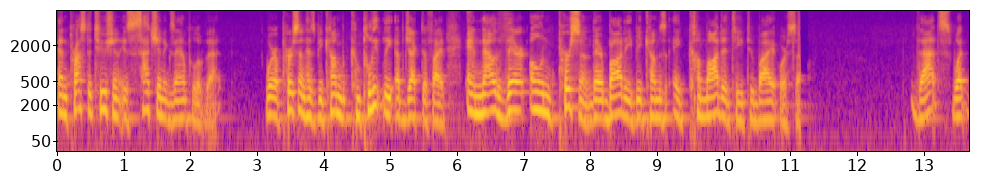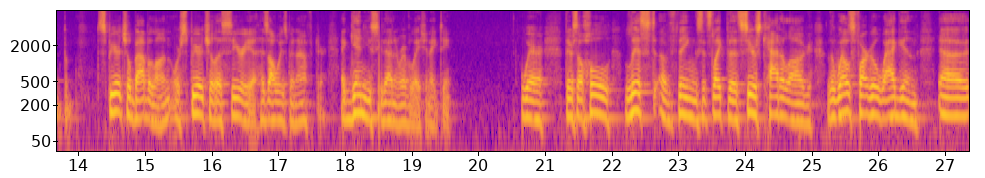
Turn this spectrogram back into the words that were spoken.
And prostitution is such an example of that, where a person has become completely objectified. And now their own person, their body, becomes a commodity to buy or sell. That's what spiritual Babylon or spiritual Assyria has always been after. Again, you see that in Revelation 18 where there's a whole list of things. It's like the Sears catalog, the Wells Fargo wagon, uh,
